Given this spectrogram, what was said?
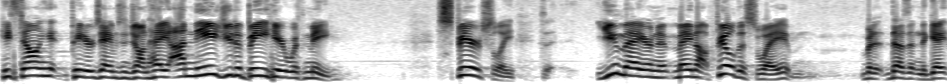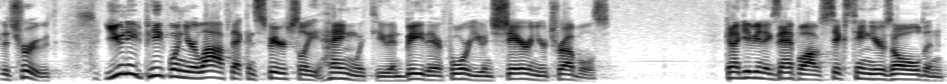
He's telling Peter, James, and John, hey, I need you to be here with me spiritually. You may or may not feel this way, but it doesn't negate the truth. You need people in your life that can spiritually hang with you and be there for you and share in your troubles. Can I give you an example? I was 16 years old and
